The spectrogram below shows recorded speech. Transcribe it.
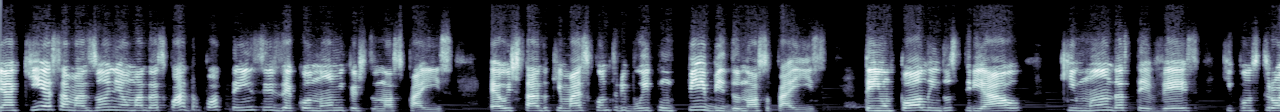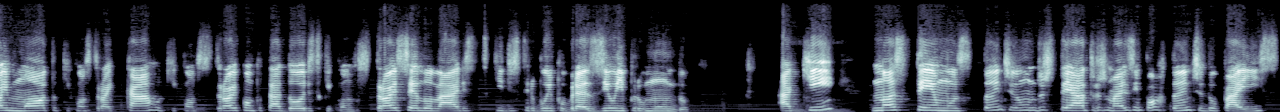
que aqui essa Amazônia é uma das quatro potências econômicas do nosso país, é o estado que mais contribui com o PIB do nosso país, tem um polo industrial que manda as TVs, que constrói moto, que constrói carro, que constrói computadores, que constrói celulares, que distribui para o Brasil e para o mundo. Aqui uhum. nós temos tanto um dos teatros mais importantes do país,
